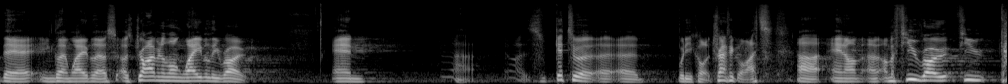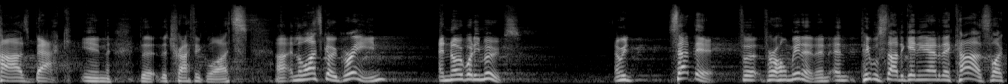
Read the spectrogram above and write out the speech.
there in Glen Waverley, I was, I was, driving along Waverley Road, and I get to a, a what do you call it, traffic lights, uh, and I'm, I'm, a few, row, few cars back in the, the traffic lights, uh, and the lights go green, and nobody moves. And we sat there for, for a whole minute, and, and people started getting out of their cars, like,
